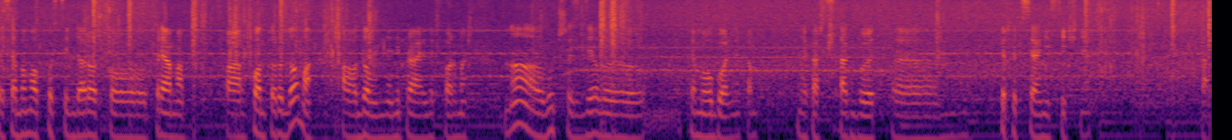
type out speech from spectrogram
То есть я бы мог пустить дорожку прямо по контуру дома, а дом у меня неправильной формы, но лучше сделаю прямоугольником. Мне кажется, так будет э, перфекционистичнее. Так,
